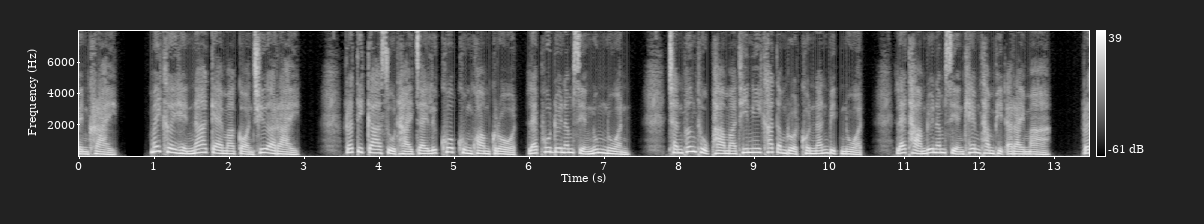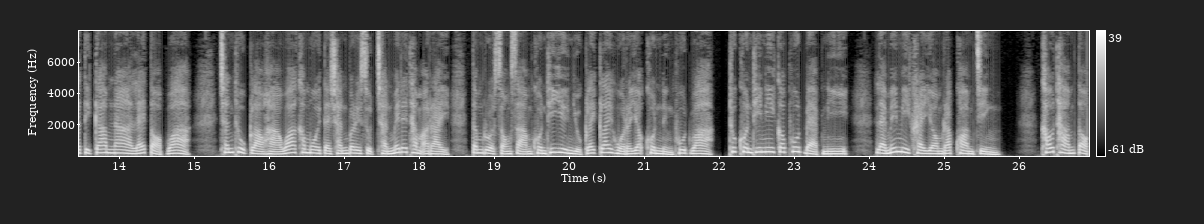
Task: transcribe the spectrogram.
เป็นใคร ไม่เคยเห็นหน้าแกมาก่อนชื่ออะไรรติกาสูดหายใจลึกควบคุมความโกรธ และพูดด้วยน้ำเสียงนุ่มนวลฉันเพิ่งถูกพามาที่นี่ข้าตำรวจคนนั้นบิดหนวด และถามด้วยน้ำเสียงเข้มทำผิดอะไรมา รติก้ามหน้าและตอบว่า ฉันถูกกล่าวหาว่าขโมยแต่ฉันบริสุทธิ์ฉันไม่ได้ทำอะไร ตำรวจสองสามคนที่ยืนอยู่ใกล้ๆหัวระยะคนหนึ่งพูดว่า ทุกคนที่นี่ก็พูดแบบนี้ และไม่มีใครยอมรับความจริง เขาถามต่อ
